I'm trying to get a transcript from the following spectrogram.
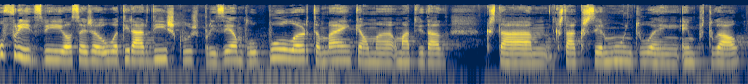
o frisbee, ou seja, o atirar discos, por exemplo, o puller também, que é uma, uma atividade que está, que está a crescer muito em, em Portugal.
